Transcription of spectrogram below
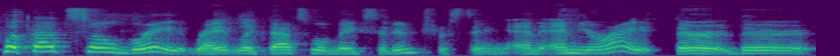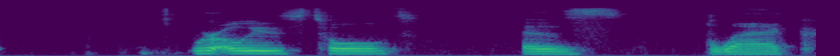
but that's so great right? Like that's what makes it interesting. And and you're right. They're they're we're always told as black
